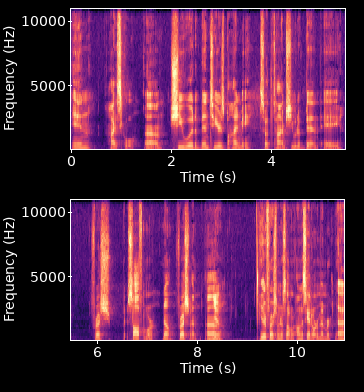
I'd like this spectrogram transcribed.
in high school. Um, she would have been two years behind me. So at the time, she would have been a fresh sophomore. No, freshman. Um, yeah either freshman or sophomore. Honestly, I don't remember. Uh,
